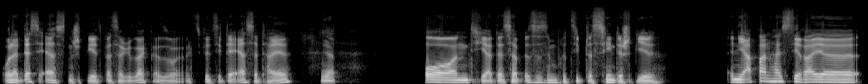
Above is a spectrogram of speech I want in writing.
oder des ersten Spiels, besser gesagt, also explizit der erste Teil. Ja. Und ja, deshalb ist es im Prinzip das zehnte Spiel. In Japan heißt die Reihe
